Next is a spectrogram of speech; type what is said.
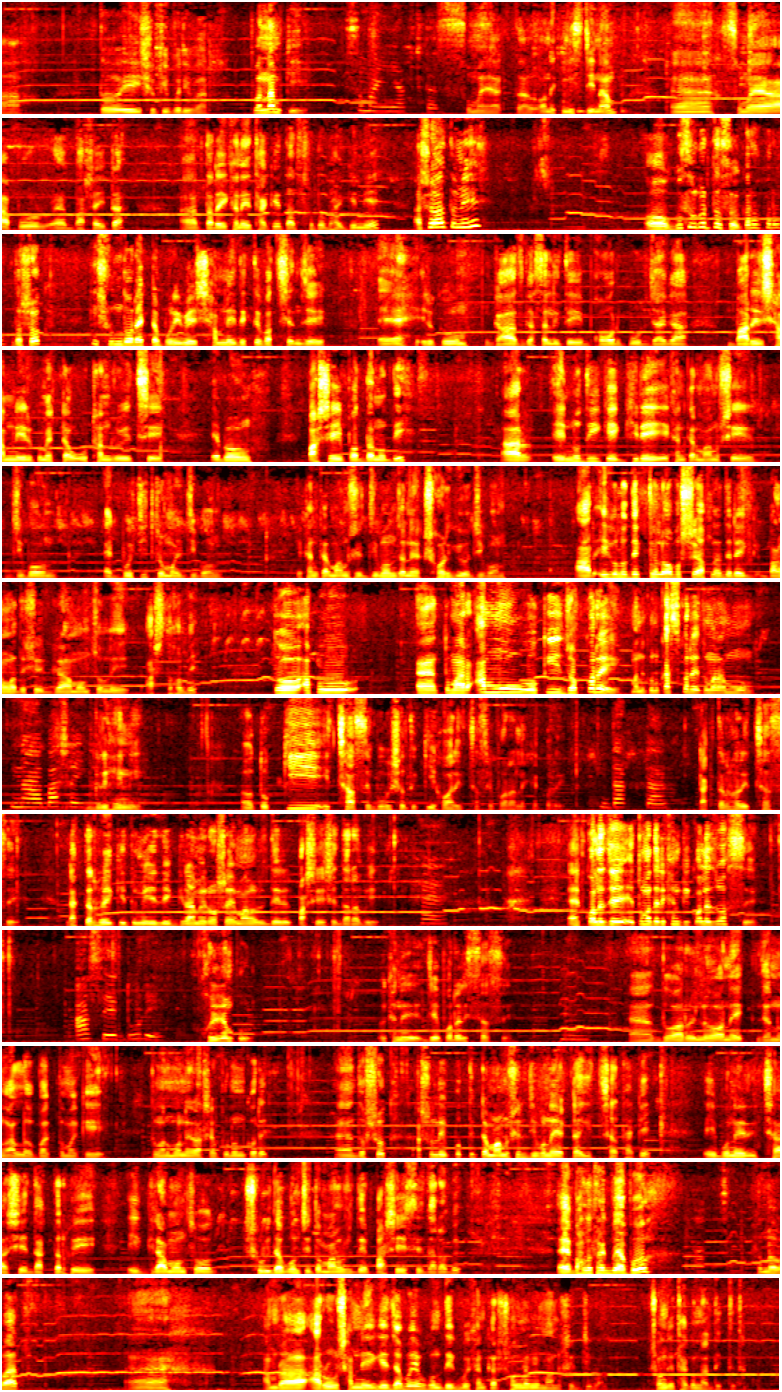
আহ, তো এই সুখী পরিবার। তোমার নাম কি? সুমাইয়া আক্তার। সুমায়া আক্তার অনেক মিষ্টি নাম। সুমায়া আপুর বাসাইটা আর তারা এখানেই থাকে তার ছোট ভাইকে নিয়ে। আসো তুমি। ও গোসল করতেছো? করো করো। দর্শক কি সুন্দর একটা পরিবেশ। সামনেই দেখতে পাচ্ছেন যে এরকম গাছ গাছালিতে ভরপুর জায়গা। বাড়ির সামনে এরকম একটা উঠান রয়েছে এবং পাশেই পদ্মা নদী। আর এই নদীকে ঘিরে এখানকার মানুষের জীবন এক বৈচিত্র্যময় জীবন। এখানকার মানুষের জীবন যেন এক স্বর্গীয় জীবন। আর এগুলো দেখতে হলে অবশ্যই আপনাদের এই বাংলাদেশের গ্রাম অঞ্চলে আসতে হবে। তো আপু তোমার আম্মু ও কি জব করে? মানে কোনো কাজ করে তোমার আম্মু? না বাসায় গৃহিণী। তো কি ইচ্ছা আছে? ভবিষ্যতে কি হওয়ার ইচ্ছা আছে পড়ালেখা করে? ডাক্তার। ডাক্তার হওয়ার ইচ্ছা আছে? ডাক্তার হয়ে কি তুমি এই যে গ্রামের অসহায় মানুষদের পাশে এসে দাঁড়াবে? হ্যাঁ। কলেজে তোমাদের এখানে কি কলেজও আছে? আছে দূরে। হরিরামপুর? ওইখানে যে পড়ার ইচ্ছা আছে? দোয়া রইল অনেক যেন আল্লাহ পাক তোমাকে তোমার মনের আশা পূরণ করে। দর্শক, আসলে প্রত্যেকটা মানুষের জীবনে একটা ইচ্ছা থাকে। এই বোনের ইচ্ছা, সে ডাক্তার হয়ে এই গ্রাম অঞ্চল সুবিধা বঞ্চিত মানুষদের পাশে এসে দাঁড়াবে। ভালো থাকবে আপু। ধন্যবাদ। আমরা আরও সামনে এগিয়ে যাব এবং দেখব এখানকার সংগ্রামী মানুষের জীবন। সঙ্গে থাকুন আর দেখতে থাকুন।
